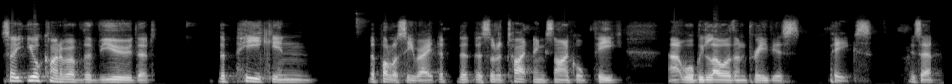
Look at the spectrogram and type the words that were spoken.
so you're kind of of the view that the peak in the policy rate, the, the, the sort of tightening cycle peak, uh, will be lower than previous peaks. Is that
